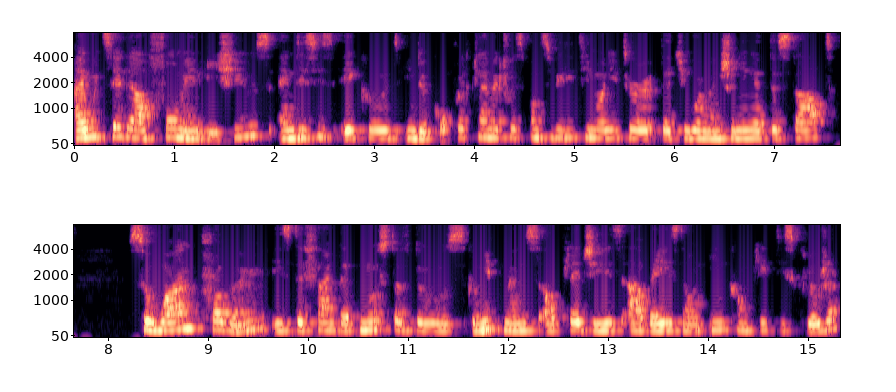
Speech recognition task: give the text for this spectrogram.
I would say there are four main issues, and this is echoed in the corporate climate responsibility monitor that you were mentioning at the start. So one problem is the fact that most of those commitments or pledges are based on incomplete disclosure.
